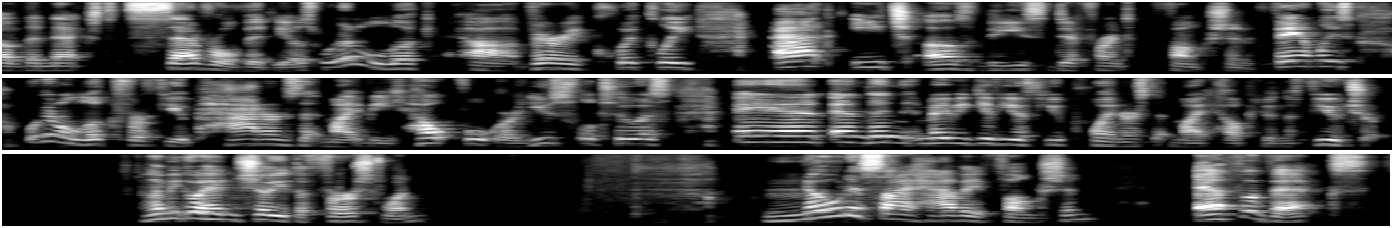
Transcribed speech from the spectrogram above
of the next several videos, we're going to look uh, very quickly at each of these different function families. We're going to look for a few patterns that might be helpful or useful to us, and, and then maybe give you a few pointers that might help you in the future. Let me go ahead and show you the first one. Notice I have a function f of x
